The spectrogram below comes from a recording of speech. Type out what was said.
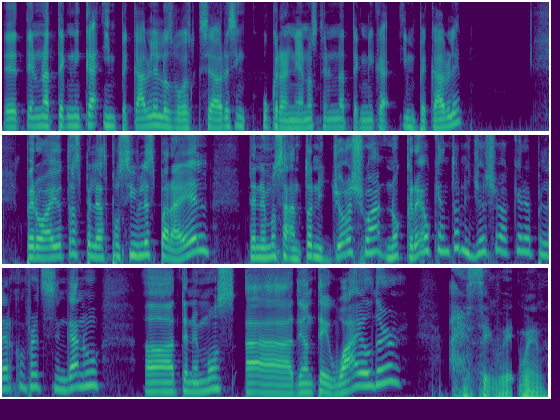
Eh, tiene una técnica impecable. Los boxeadores ucranianos tienen una técnica impecable. Pero hay otras peleas posibles para él. Tenemos a Anthony Joshua. No creo que Anthony Joshua quiera pelear con Francis Ngannou. Ah, tenemos a Deontay Wilder. Ah, ese güey, bueno.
